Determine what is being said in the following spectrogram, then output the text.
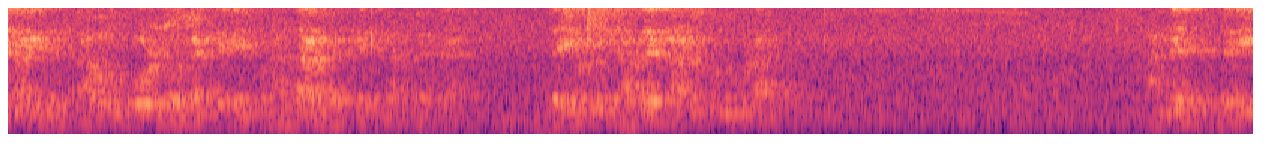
ಏನಾಗಿದೆ ಅಂತ. ಅವ್ರು ಕೋರ್ಟ್ ಕಚೇರಿ ಹಾಕೊಂಡು ಅದಾಡಬೇಕು, ಕೇಸ್ ಆಗ್ತಾ ಇದೆ ದಯವಿಟ್ಟು ಯಾವುದೇ ಕಾರಣಕ್ಕೂ ಕೂಡ ಅನ್ನೆಸೆಸರಿ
